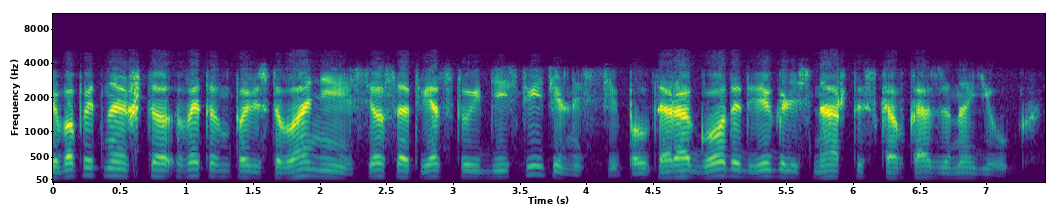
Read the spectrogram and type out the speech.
Любопытно, что в этом повествовании все соответствует действительности. Полтора года двигались нарты с Кавказа на юг.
